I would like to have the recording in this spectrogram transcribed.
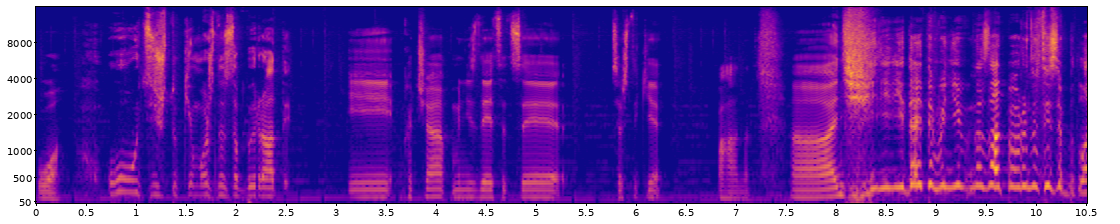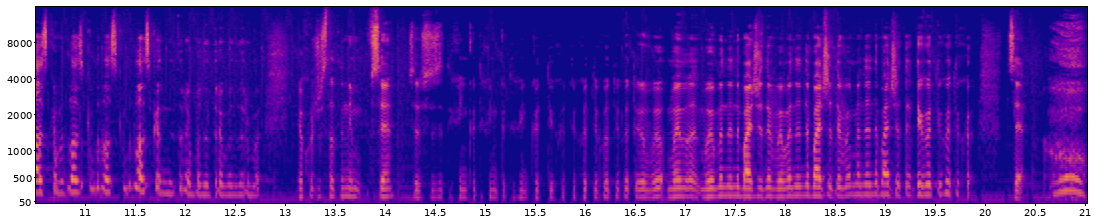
О! О, ці штуки можна забирати. І. Хоча, мені здається, це все ж таки погано. Ні, ні, ні, дайте мені назад повернутися, будь ласка, будь ласка, будь ласка, будь ласка, не треба, не треба, не треба. Я хочу стати ним. Все, все, все, все, тихенько, тихенько, тихенько, тихо, тихо, тихо, тихо, тихо. Ви, ви, ви мене не бачите, ви мене не бачите, ви мене не бачите, тихо, тихо, тихо. Все. О!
